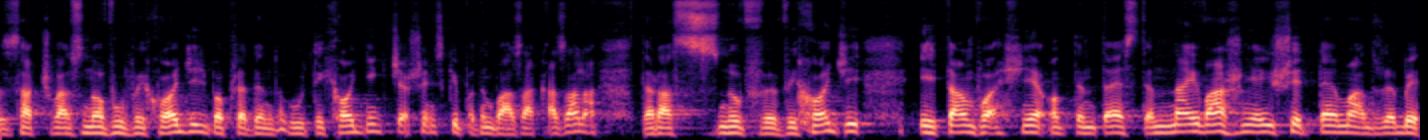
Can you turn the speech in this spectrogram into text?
zaczęła znowu wychodzić, bo przedtem to był Tychodnik Cieszyński, potem była zakazana, teraz znów wychodzi i tam właśnie o tym to jest ten najważniejszy temat, żeby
